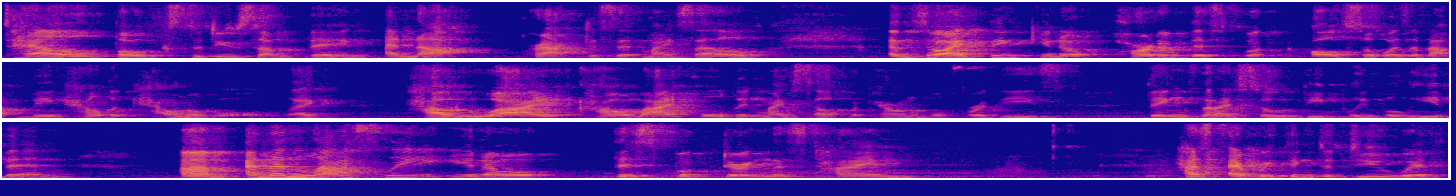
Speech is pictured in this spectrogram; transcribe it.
tell folks to do something and not practice it myself. And so I think, you know, part of this book also was about being held accountable. Like, how do I, how am I holding myself accountable for these things that I so deeply believe in? Um, and then lastly, you know, this book during this time has everything to do with,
